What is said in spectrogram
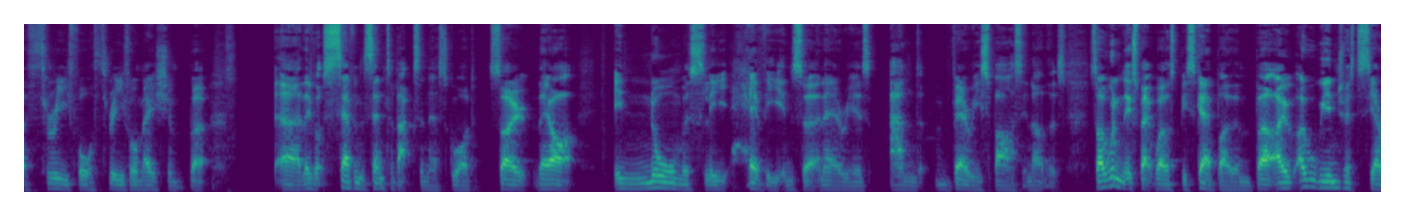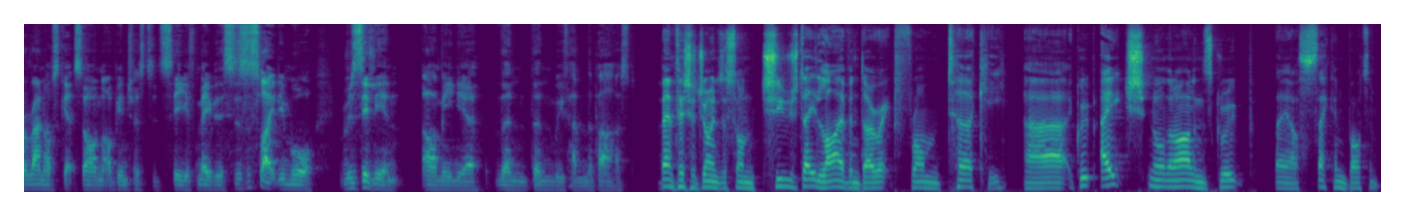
a three four three formation, but uh, they've got seven centre backs in their squad, so they are enormously heavy in certain areas and very sparse in others. So I wouldn't expect Wales to be scared by them, but I, I will be interested to see how Ranos gets on. I'll be interested to see if maybe this is a slightly more resilient Armenia than than we've had in the past. Ben Fisher joins us on Tuesday, live and direct from Turkey. Uh, group H, Northern Ireland's group. They are second bottom.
